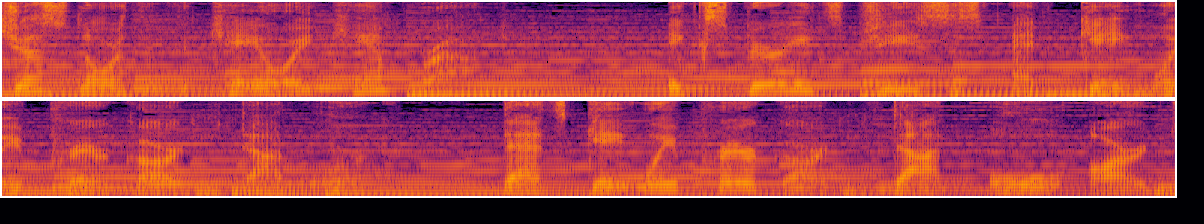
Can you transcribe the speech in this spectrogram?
just north of the KOA campground. Experience Jesus at gatewayprayergarden.org. That's gatewayprayergarden.org.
